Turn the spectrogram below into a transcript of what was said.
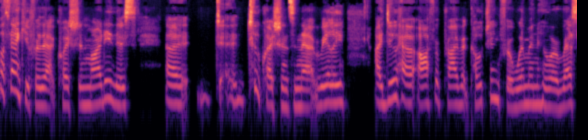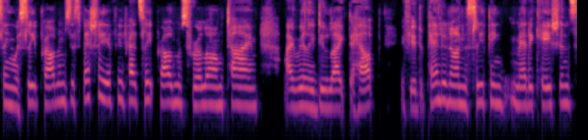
Well, thank you for that question, Marty. There's uh, t- two questions in that, really. I do have, offer private coaching for women who are wrestling with sleep problems, especially if you've had sleep problems for a long time. I really do like to help if you're dependent on the sleeping medications,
